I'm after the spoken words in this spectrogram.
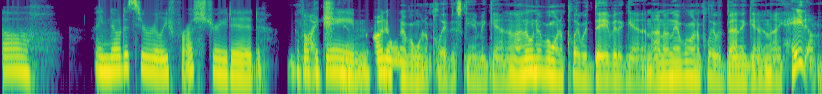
Oh, I noticed you're really frustrated about I the game. I don't ever want to play this game again, and I don't ever want to play with David again, and I don't ever want to play with Ben again, and I hate him.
